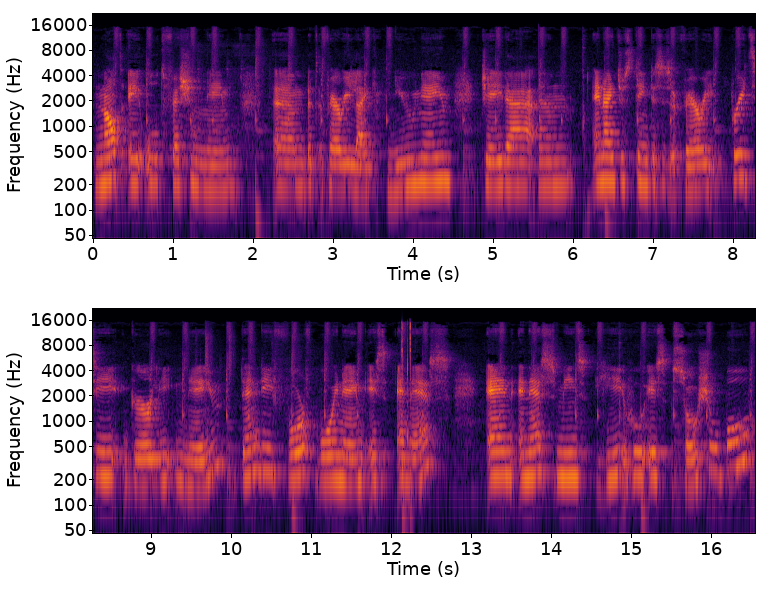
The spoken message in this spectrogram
Not a old-fashioned name, um, but a very like new name, Ceyda. Um, and I just think this is a very pretty girly name. Then the fourth boy name is Enes. And Enes means he who is sociable.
